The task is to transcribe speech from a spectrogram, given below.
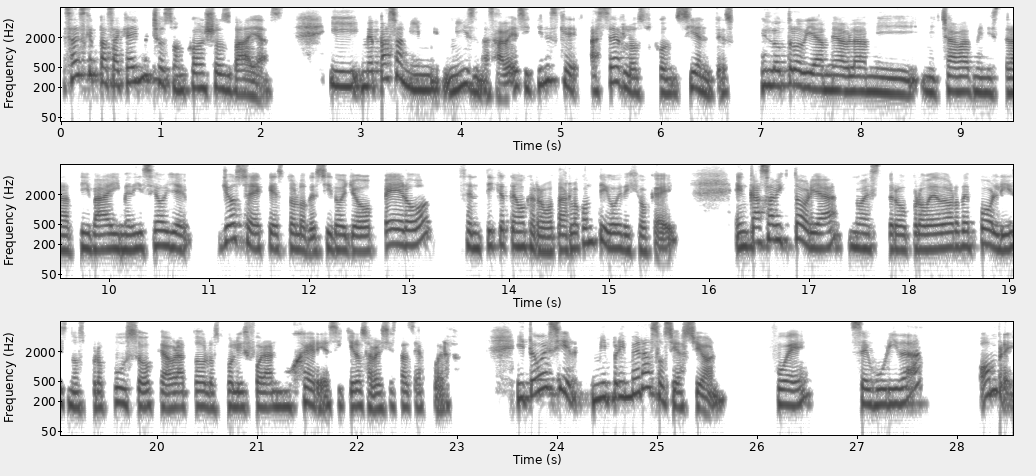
¿Sabes qué pasa? Que hay muchos unconscious bias y me pasa a mí misma, ¿sabes? Y tienes que hacerlos conscientes. El otro día me habla mi, mi chava administrativa y me dice, oye, yo sé que esto lo decido yo, pero sentí que tengo que rebotarlo contigo y dije, ok, en Casa Victoria, nuestro proveedor de polis nos propuso que ahora todos los polis fueran mujeres y quiero saber si estás de acuerdo. Y te voy a decir, mi primera asociación fue seguridad hombre,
